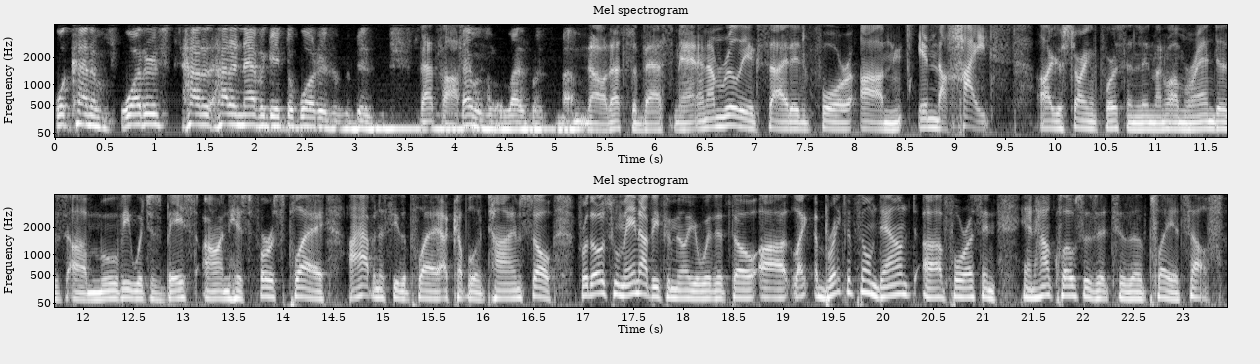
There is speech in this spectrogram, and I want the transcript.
what kind of waters, how to how to navigate the waters of the business. That's awesome. That was what life was about. No, that's the best, man. And I'm really excited for um, In the Heights. Uh, you're starring, of course, in Lin Manuel Miranda's uh, movie, which is based on his first play. I happen to see the play a couple of times. So, for those who may not be familiar with it, though, uh, like break the film down uh, for us, and and how close is it to the play itself?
